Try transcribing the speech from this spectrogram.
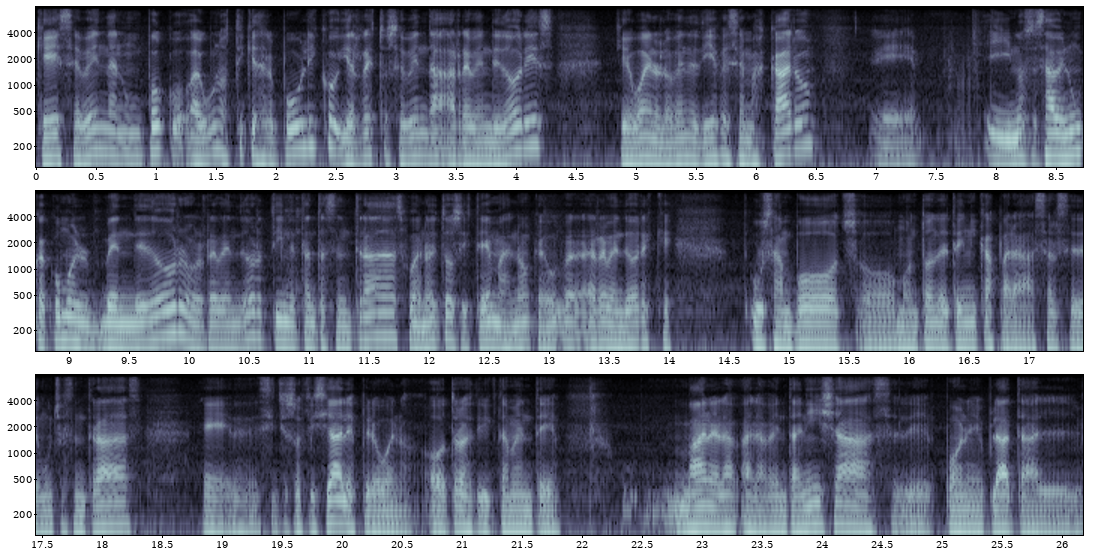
que se vendan un poco algunos tickets al público y el resto se venda a revendedores que bueno, lo vende 10 veces más caro. Eh, y no se sabe nunca cómo el vendedor o el revendedor tiene tantas entradas. Bueno, hay todos sistemas, ¿no? Que hay revendedores que usan bots o un montón de técnicas para hacerse de muchas entradas eh, desde sitios oficiales, pero bueno, otros directamente van a la, a ventanilla, se le pone plata al,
